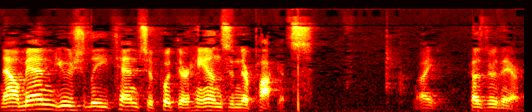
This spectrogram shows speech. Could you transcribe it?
Now, men usually tend to put their hands in their pockets, right? Because they're there.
